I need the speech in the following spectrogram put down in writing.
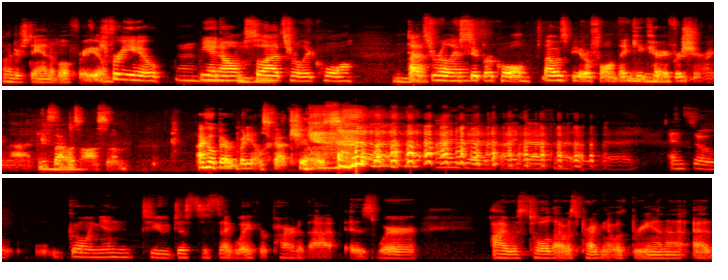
understandable for you. for you. You Mhm. know, so Mhm. that's really cool. That's really super cool. That was beautiful. Thank you. Carey, mm-hmm. for sharing that because that mm-hmm. was awesome. I hope everybody else got chills. I did. I definitely did. And so going into just to segue for part of that is where I was told I was pregnant with Brianna and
